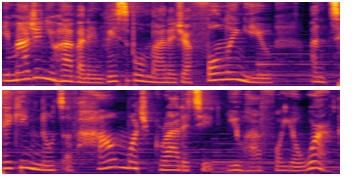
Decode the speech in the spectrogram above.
imagine you have an invisible manager following you and taking notes of how much gratitude you have for your work.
